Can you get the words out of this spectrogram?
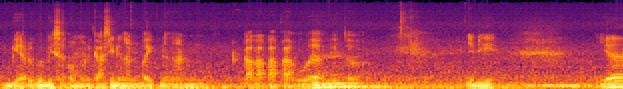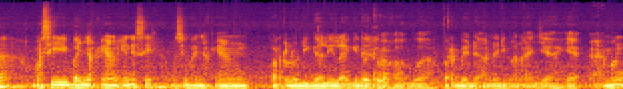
biar gue bisa komunikasi dengan baik dengan kakak-kakak gue Hmm. gitu. Jadi ya masih banyak yang ini sih masih banyak yang perlu digali lagi dari kakak gue perbedaannya di mana aja ya emang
